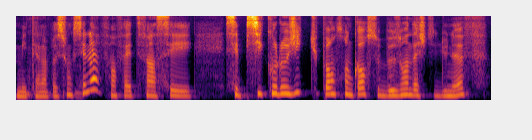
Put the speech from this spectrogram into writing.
mais tu as l'impression que c'est neuf en fait. Enfin, c'est psychologique, tu penses encore ce besoin d'acheter du neuf?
